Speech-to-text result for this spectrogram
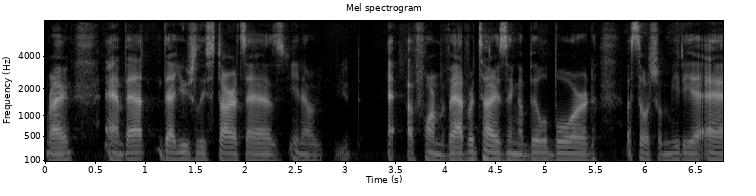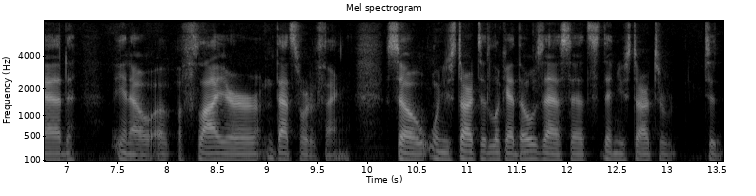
right? And that that usually starts as you know a form of advertising, a billboard, a social media ad, you know, a, a flyer, that sort of thing. So when you start to look at those assets, then you start to to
